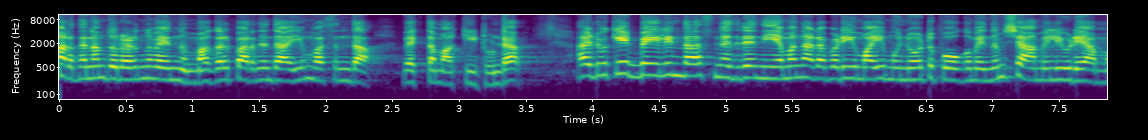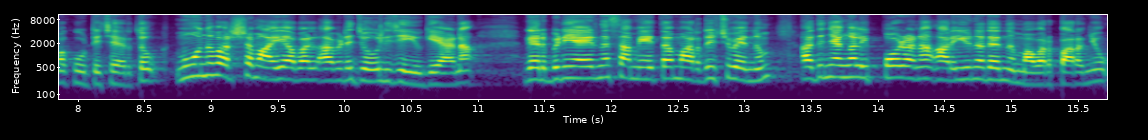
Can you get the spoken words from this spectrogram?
മർദ്ദനം തുടർന്നുവെന്നും മകൾ പറഞ്ഞതായും വസന്ത വ്യക്തമാക്കിയിട്ടുണ്ട്. അഡ്വക്കേറ്റ് ബെയിലിൻ ദാസിനെതിരെ നിയമ നടപടിയുമായി മുന്നോട്ട് പോകുമെന്നും ശ്യാമിലിയുടെ അമ്മ കൂട്ടിച്ചേർത്തു. മൂന്ന് വർഷമായി അവൾ അവിടെ ജോലി ചെയ്യുകയാണ്. ഗർഭിണിയായിരുന്ന സമയത്ത് മർദ്ദിച്ചുവെന്നും അത് ഞങ്ങൾ ഇപ്പോഴാണ് അറിയുന്നതെന്നും അവർ പറഞ്ഞു.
